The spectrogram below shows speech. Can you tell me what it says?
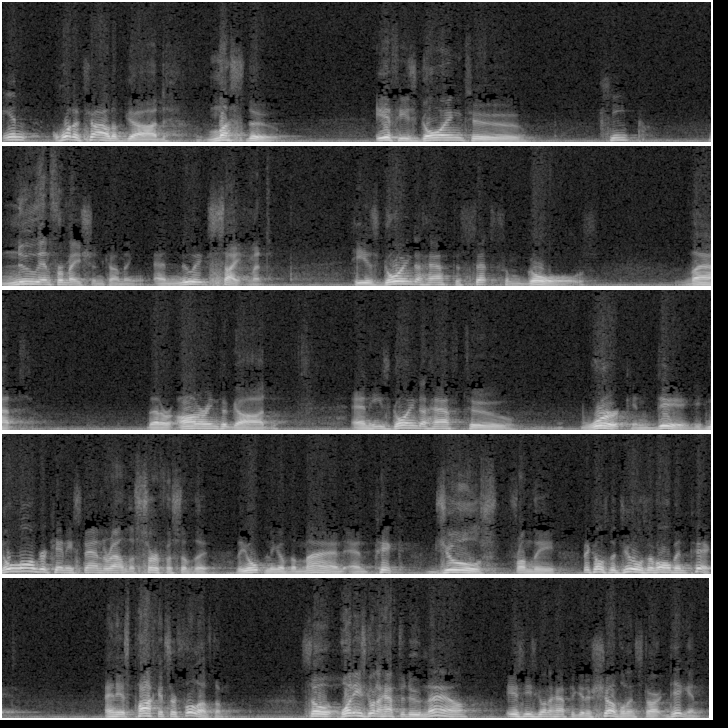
in what a child of God must do if he's going to keep new information coming and new excitement, he is going to have to set some goals that, that are honoring to God, and he's going to have to work and dig. No longer can he stand around the surface of the, the opening of the mind and pick jewels from the, because the jewels have all been picked, and his pockets are full of them. So what he's going to have to do now is he's going to have to get a shovel and start digging.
